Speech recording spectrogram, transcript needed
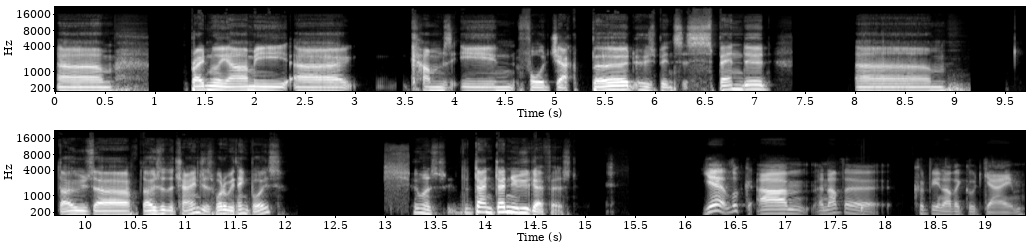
Um, Brayden Wiliame uh comes in for Jack Bird, who's been suspended. Um, those are those are the changes. What do we think, boys? Who wants? Dan, Daniel, you go first. yeah. Look, um, another could be another good game.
